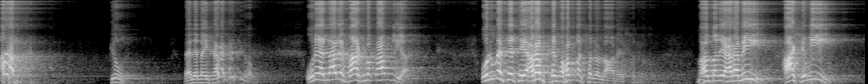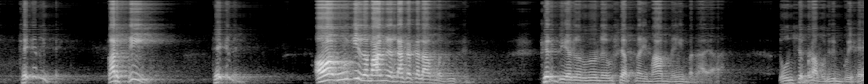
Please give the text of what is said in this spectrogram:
अरब! क्यों? पहले मैं इशारा कर चुका हूँ। उन्हें अल्लाह ने खास मकाम दिया। उनमें से थे अरब थे मोहम्मद सल्लल्लाहु अलैहि वसल्लम। मोहम्मद अरबी, हाशमी, थे कि नहीं थे? करसी, थे कि नहीं? और उनकी जबान में अल्लाह का कलाम मौजूद है। फिर भी अगर उन्होंने उसे अपना इमाम नहीं बनाया तो उनसे बड़ा मुजरिम कोई है?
